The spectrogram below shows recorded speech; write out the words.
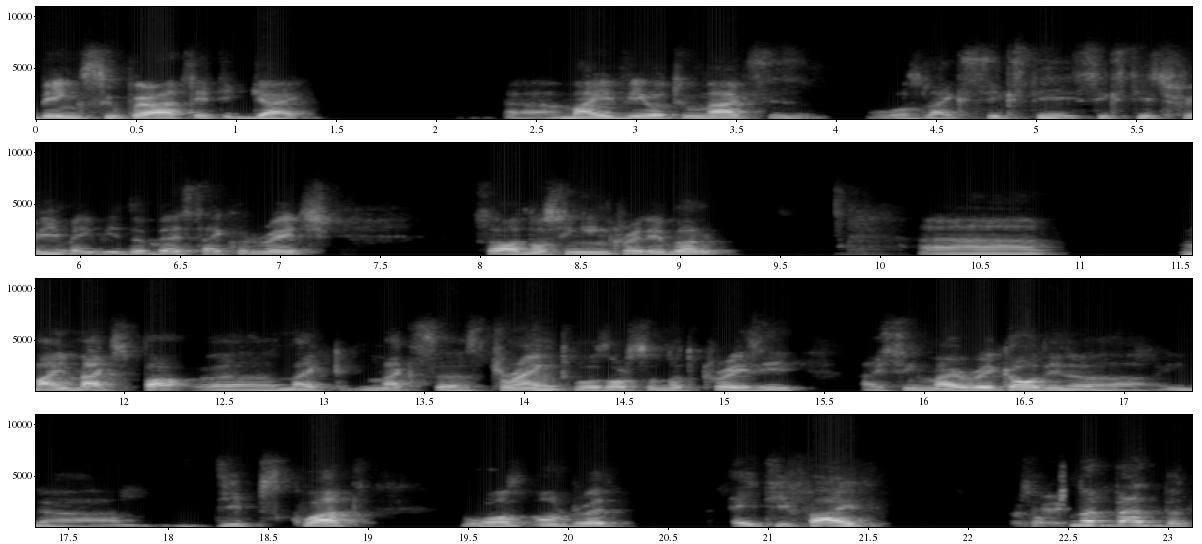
being super athletic guy. Uh, my VO2 max is was like 60, 63, maybe the best I could reach. so nothing incredible. Uh, my max uh, my max uh, strength was also not crazy. I think my record in a in a deep squat was 185. Okay. So not bad, but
